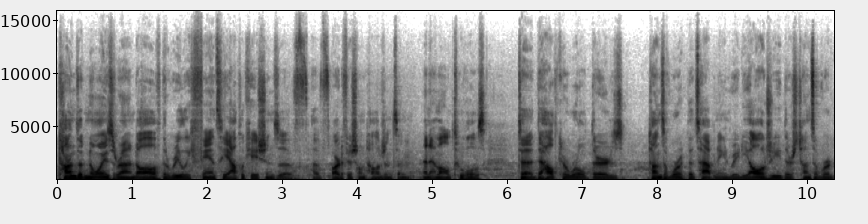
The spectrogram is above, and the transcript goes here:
tons of noise around all of the really fancy applications of, of artificial intelligence and, and ML tools to the healthcare world. There's tons of work that's happening in radiology. There's tons of work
